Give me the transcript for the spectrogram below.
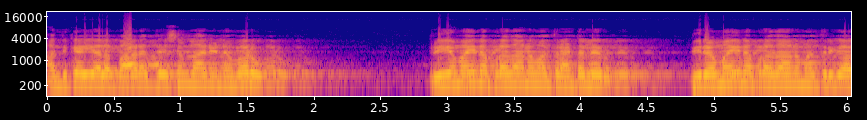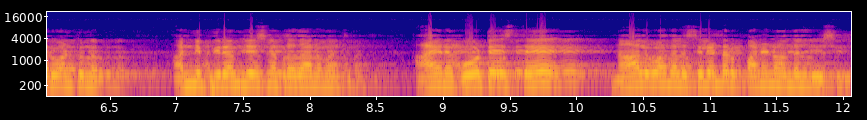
అందుకే ఇవాళ భారతదేశంలో ఆయన ఎవరు? ప్రియమైన ప్రధానమంత్రి అంటలేరు. పిరమైన ప్రధానమంత్రి గారు అంటున్నారు. అన్ని పిరం చేసిన ప్రధానమంత్రి. ఆయన ఓటేస్తే నాలుగు వందల సిలిండర్ పన్నెండు వందలు చేసింది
